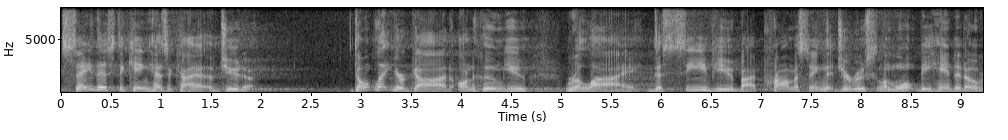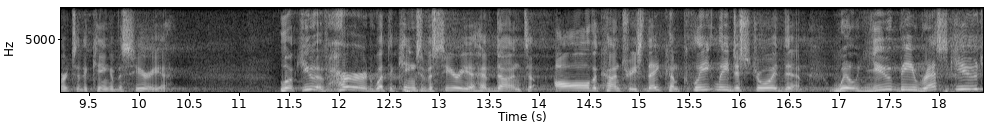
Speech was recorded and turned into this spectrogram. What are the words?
Say this to King Hezekiah of Judah. Don't let your God on whom you rely deceive you by promising that Jerusalem won't be handed over to the king of Assyria. Look, you have heard what the kings of Assyria have done to all the countries. They completely destroyed them. Will you be rescued?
